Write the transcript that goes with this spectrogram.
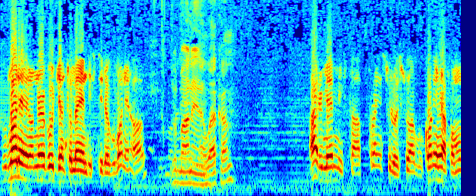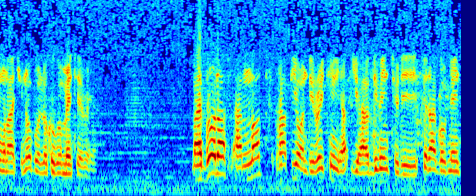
Good morning, honorable gentlemen in the studio. Good morning, all. Good morning. You're welcome. I remember Mr. Prince Sulosuago calling here from Monachi, Noble local government area. My brothers, I'm not happy on the rating you have given to the federal government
